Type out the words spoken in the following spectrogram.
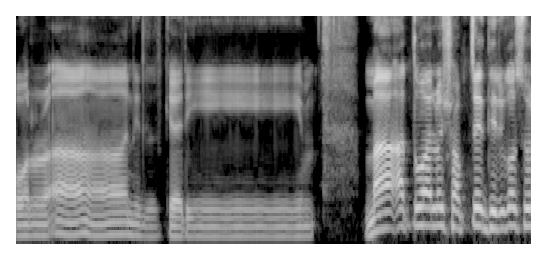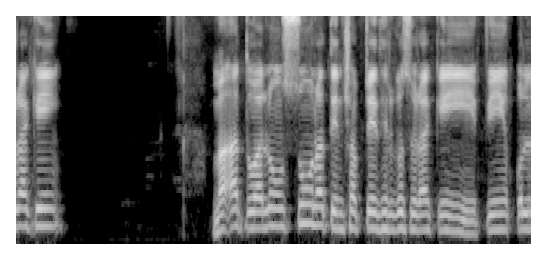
কোরআনিল কারীম। মা আতওয়ালু সবচেয়ে দীর্ঘ সূরা কি? মা আতওয়ালু সূরাতিন সবচেয়ে দীর্ঘ সূরা কি? ফি কুল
